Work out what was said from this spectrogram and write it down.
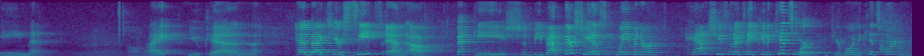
Amen. All right, you can head back to your seats, and uh, Becky should be back there. She is waving her hand. She's going to take you to Kids Word if you're going to Kids Word. And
